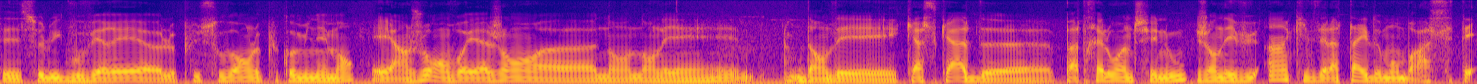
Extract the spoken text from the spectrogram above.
C'est celui que vous verrez euh, le plus souvent, le plus communément. Et un jour, en voyageant euh, dans, des cascades euh, pas très loin de chez nous, j'en ai vu un qui faisait la taille de mon bras. C'était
